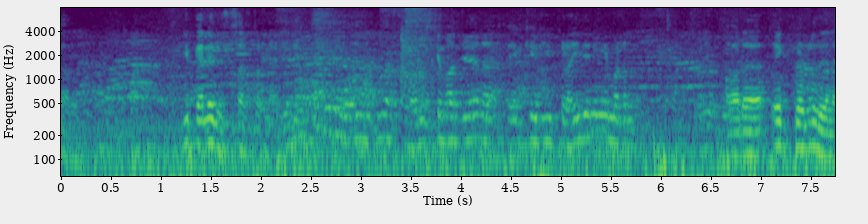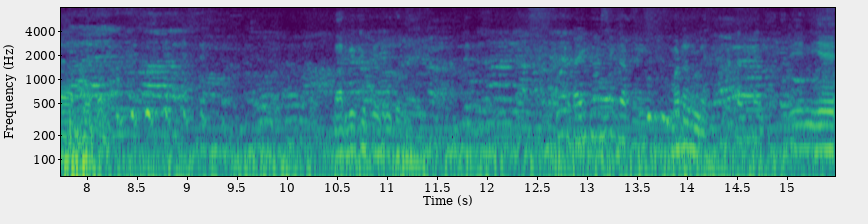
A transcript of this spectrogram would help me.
सालन ये पहले सर्व करना है और उसके बाद जो है ना एक के जी कढ़ाई देनी है मटन। और एक प्लेटर देना है आपको। के प्लेटर देना है। मटन में। इन ये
